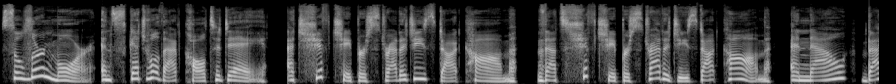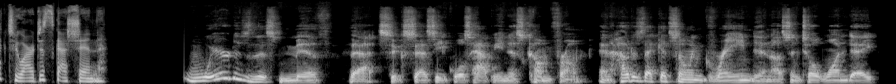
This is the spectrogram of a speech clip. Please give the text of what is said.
So learn more and schedule that call today at shiftshaperstrategies.com. That's shiftshaperstrategies.com. And now back to our discussion. Where does this myth that success equals happiness come from? And how does that get so ingrained in us until one day,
